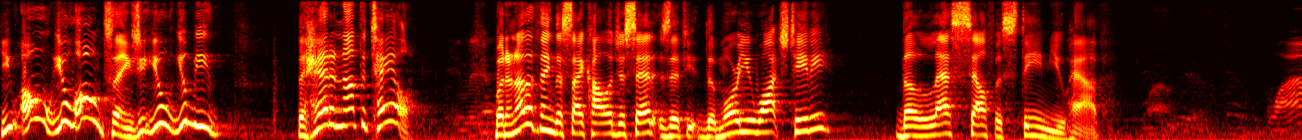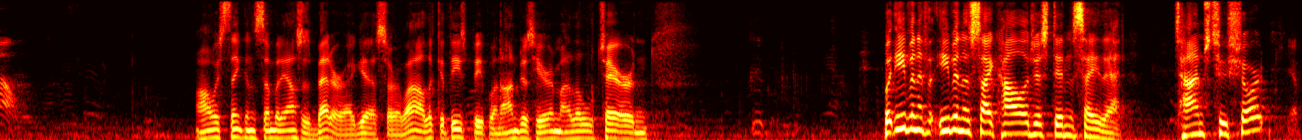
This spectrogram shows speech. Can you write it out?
You own, you'll own things. You, will you'll be the head and not the tail. But another thing the psychologist said is if you, the more you watch TV, the less self esteem you have. Wow. Always thinking somebody else is better, I guess, or wow, look at these people, and I'm just here in my little chair. And but even if even a psychologist didn't say that, time's too short, Yep.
